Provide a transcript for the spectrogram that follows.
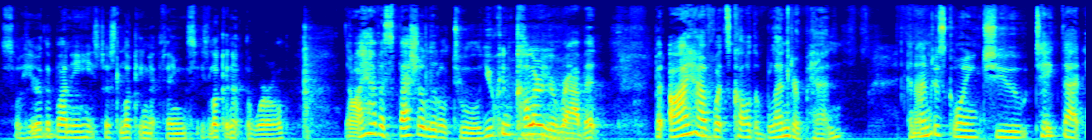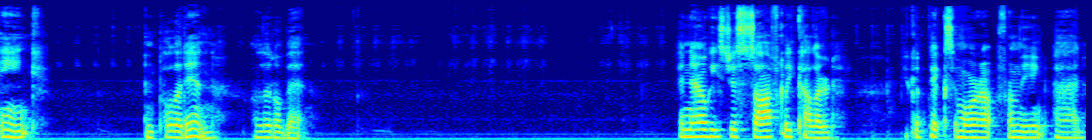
So here the bunny, he's just looking at things. He's looking at the world. Now, I have a special little tool. You can color your rabbit, but I have what's called a blender pen, And I'm just going to take that ink and pull it in a little bit. And now he's just softly colored. You can pick some more up from the ink pad.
